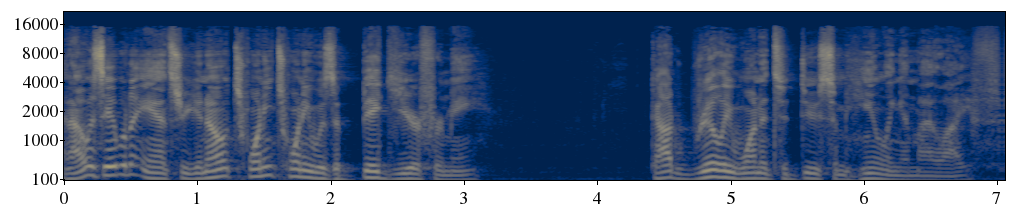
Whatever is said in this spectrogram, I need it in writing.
And I was able to answer, you know, 2020 was a big year for me. God really wanted to do some healing in my life.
